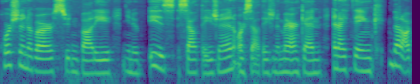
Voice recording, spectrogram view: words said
portion of our student body, you know, is South Asian or South Asian American. And I think that obviously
